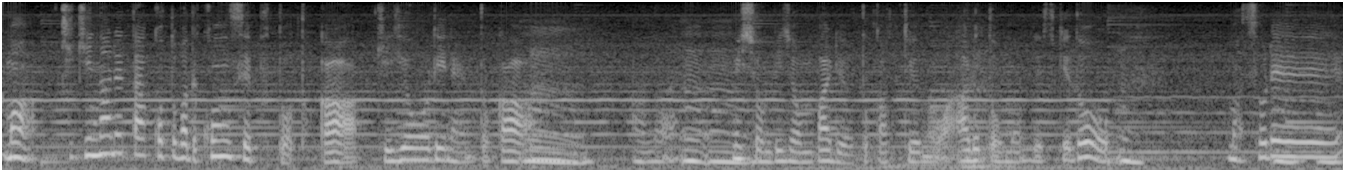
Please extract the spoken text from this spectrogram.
まあ聞き慣れた言葉でコンセプトとか企業理念とか、うんあのうんうん。ミッションビジョンバリューとかっていうのはあると思うんですけど、うん。まあ、それ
